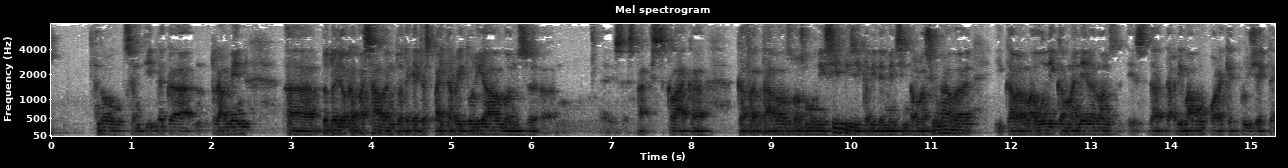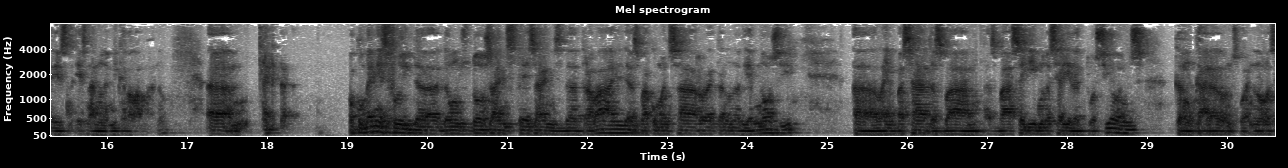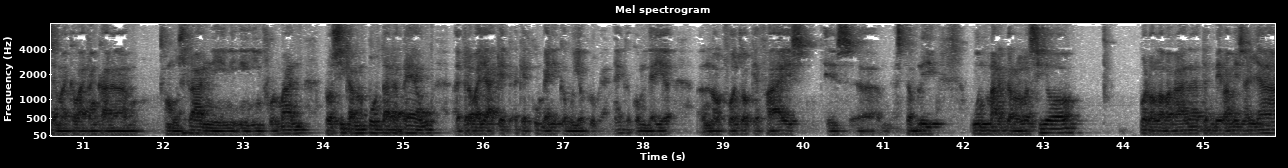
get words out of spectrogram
en el sentit de que realment eh, tot allò que passava en tot aquest espai territorial doncs, eh, és, és, és clar que, que afectava els dos municipis i que evidentment s'interrelacionava i que l'única manera doncs, és d'arribar a un port aquest projecte és, és anar una mica de la mà. No? Eh, el conveni és fruit d'uns dos anys, tres anys de treball, es va començar redactant una diagnosi, eh, l'any passat es va, es va seguir una sèrie d'actuacions, que encara doncs, bueno, no les hem acabat encara mostrant ni, ni informant, però sí que han portat a peu a treballar aquest, aquest conveni que avui aprovem, eh? que com deia, en el fons el que fa és, és eh, establir un marc de relació, però a la vegada també va més enllà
